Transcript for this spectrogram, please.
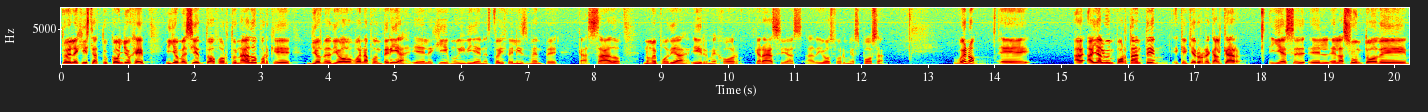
Tú elegiste a tu cónyuge y yo me siento afortunado porque Dios me dio buena puntería y elegí muy bien. Estoy felizmente casado. No me podía ir mejor. Gracias a Dios por mi esposa. Bueno, eh, hay algo importante que quiero recalcar y es eh, el, asunto de,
